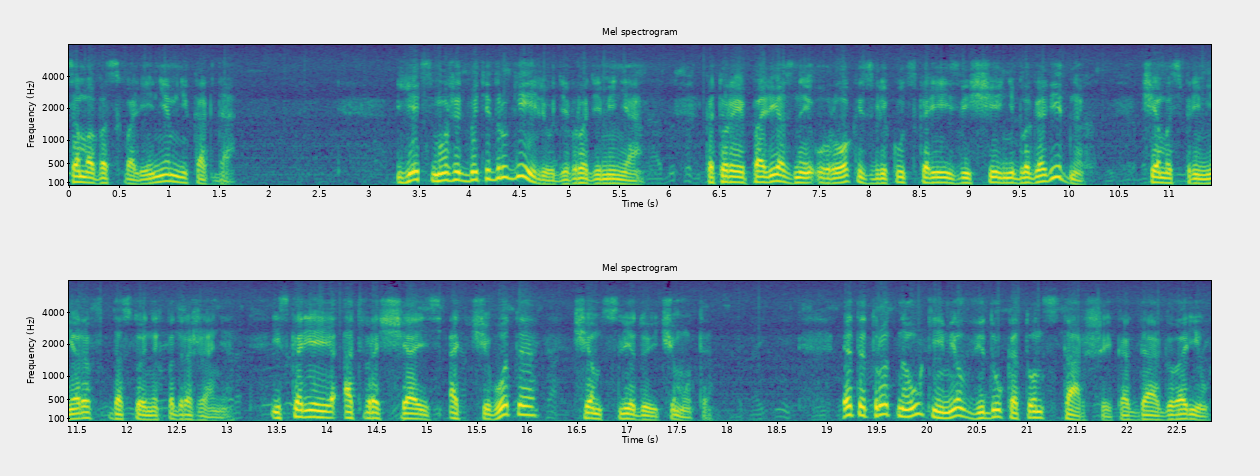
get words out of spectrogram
самовосхвалением никогда. Есть, может быть, и другие люди, вроде меня, которые полезный урок извлекут скорее из вещей неблаговидных, чем из примеров, достойных подражания, и скорее отвращаясь от чего-то, чем следуя чему-то. Этот род науки имел в виду Катон-старший, когда говорил,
